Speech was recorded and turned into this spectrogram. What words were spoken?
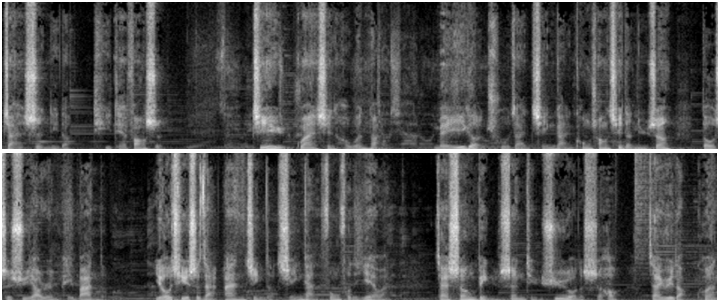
展示你的体贴方式。给予关心和温暖。每一个处在情感空窗期的女生都是需要人陪伴的，尤其是在安静的情感丰富的夜晚，在生病、身体虚弱的时候，在遇到困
